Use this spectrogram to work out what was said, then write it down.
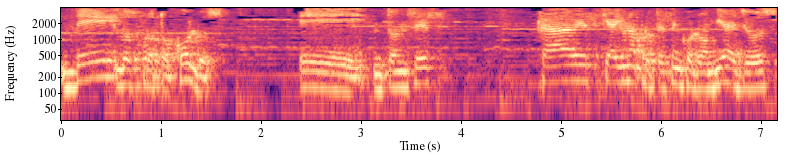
de los protocolos. Eh, entonces, cada vez que hay una protesta en Colombia, ellos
